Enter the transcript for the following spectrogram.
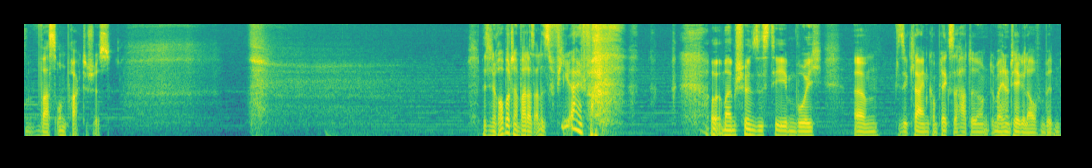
Was unpraktisch ist. Mit den Robotern war das alles viel einfacher. Und in meinem schönen System, wo ich ähm, diese kleinen Komplexe hatte und immer hin und her gelaufen bin.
